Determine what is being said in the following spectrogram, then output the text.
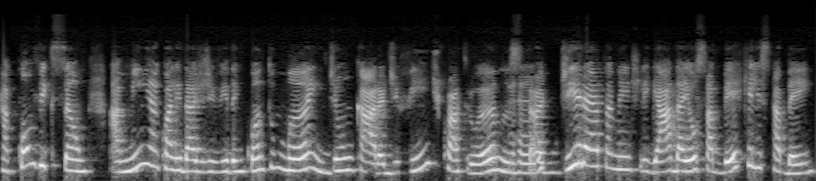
a convicção, a minha qualidade de vida enquanto mãe de um cara de 24 anos está uhum. diretamente ligada a eu saber que ele está bem,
